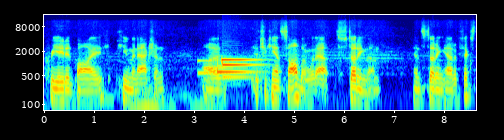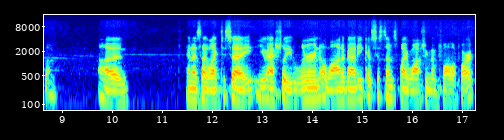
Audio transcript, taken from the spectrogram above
created by human action uh, that you can't solve them without studying them and studying how to fix them. Uh, and as I like to say, you actually learn a lot about ecosystems by watching them fall apart,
